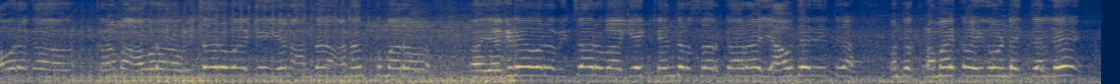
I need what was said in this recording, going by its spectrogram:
ಅವರ ಕ್ರಮ, ಅವರ ವಿಚಾರವಾಗಿ ಏನು ಅನ ಅನಂತಕುಮಾರ್ ಹೆಗಡೆ ಅವರ ವಿಚಾರವಾಗಿ ಕೇಂದ್ರ ಸರ್ಕಾರ ಯಾವುದೇ ರೀತಿಯ ಒಂದು ಕ್ರಮ ಕೈಗೊಂಡಿದ್ದಲ್ಲಿ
